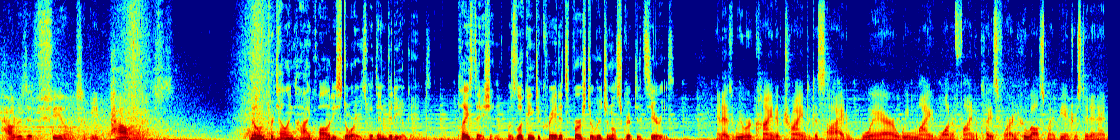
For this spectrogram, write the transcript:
How does it feel to be powerless? Known for telling high quality stories within video games, PlayStation was looking to create its first original scripted series. And as we were kind of trying to decide where we might want to find a place for it, who else might be interested in it,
